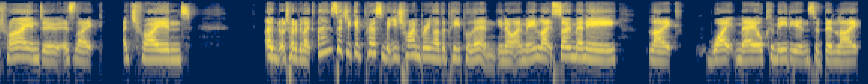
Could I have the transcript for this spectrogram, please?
try and do is like I try and I'm not trying to be like I'm such a good person, but you try and bring other people in. You know what I mean? Like so many like white male comedians have been like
